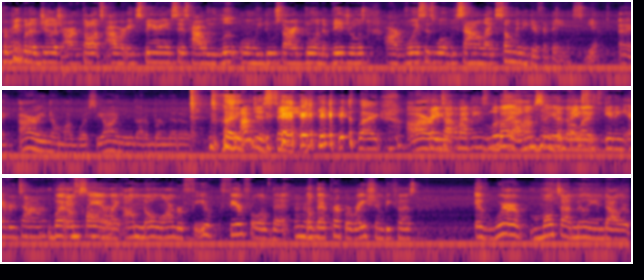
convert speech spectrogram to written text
for people to judge our thoughts, our experiences, how we look when we do start doing the visuals, our voices, what we sound like, so many different things. Yeah. Hey, I already know my voice. So y'all ain't even got to bring that up. like, I'm just saying. like, I already can't talk about these looks. But though. I'm saying the though, like giving every time. But I'm saying like I'm no longer fear fearful of that mm-hmm. of that preparation because if we're multi-million dollar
